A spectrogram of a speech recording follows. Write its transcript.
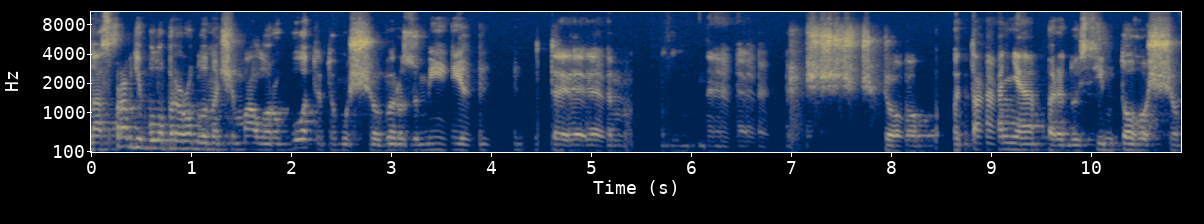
Насправді було перероблено чимало роботи, тому що ви розумієте, е, що питання передусім того, щоб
